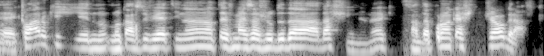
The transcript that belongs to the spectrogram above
É claro que no, no caso do Vietnã teve mais ajuda da, da China, né? Sim. Até por uma questão geográfica.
